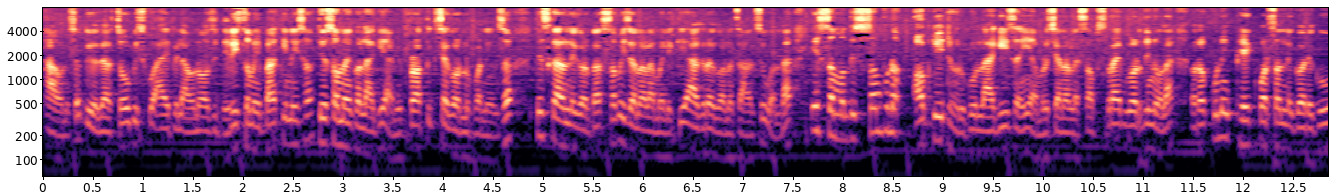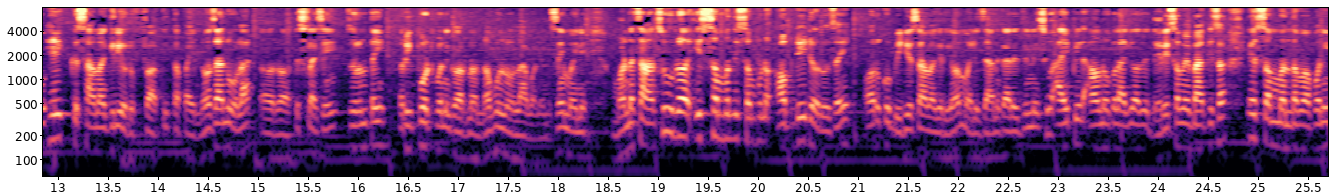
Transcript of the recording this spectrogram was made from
थाहा हुनेछ। दुई हजार चौबिसको आइपिएल आउन अझै धेरै समय बाँकी नै छ। त्यो समयको लागि हामी प्रतीक्षा गर्नुपर्ने हुन्छ। त्यस कारणले गर्दा सबैजनालाई मैले के आग्रह गर्न चाहन्छु भन्दा यस सम्बन्धी सम्पूर्ण अपडेटहरूको लागि चाहिँ हाम्रो च्यानललाई सब्सक्राइब गरिदिनु होला र कुनै फेक पर्सनले गरेको फेक सामग्रीहरूप्रति तपाईँ नजानु होला र त्यसलाई चाहिँ तुरन्तै रिपोर्ट पनि गर्नु गर्न नभुल्नुहोला भनेर चाहिँ मैले भन्न चाहन्छु र यस सम्बन्धी सम्पूर्ण अपडेटहरू चाहिँ अर्को भिडियो सामग्रीमा मैले जानकारी दिनेछु। आइपिएल आउनको लागि अझै धेरै समय बाँकी छ। यस सम्बन्धमा पनि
